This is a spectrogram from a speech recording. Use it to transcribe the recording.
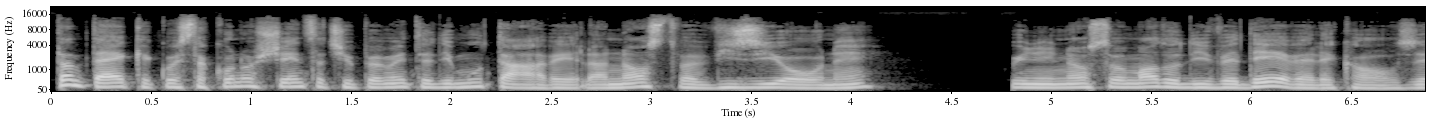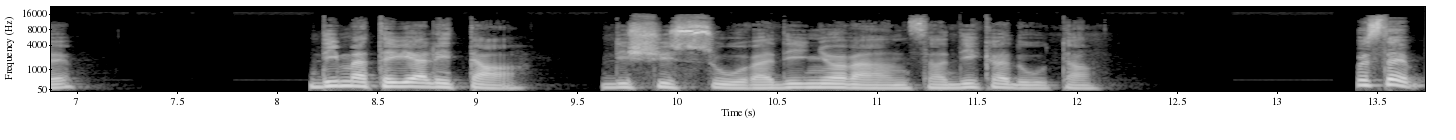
Tant'è che questa conoscenza ci permette di mutare la nostra visione, quindi il nostro modo di vedere le cose, di materialità, di scissura, di ignoranza, di caduta. Queste,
